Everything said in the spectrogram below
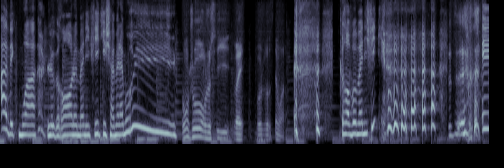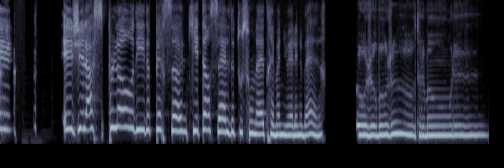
avec moi le grand, le magnifique Hicham El Amouri. Bonjour, je suis. Bonjour, c'est moi. Grand beau magnifique. et et j'ai la splendide personne qui étincelle de tout son être, Emmanuel Hennebert. Bonjour, bonjour tout le monde.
